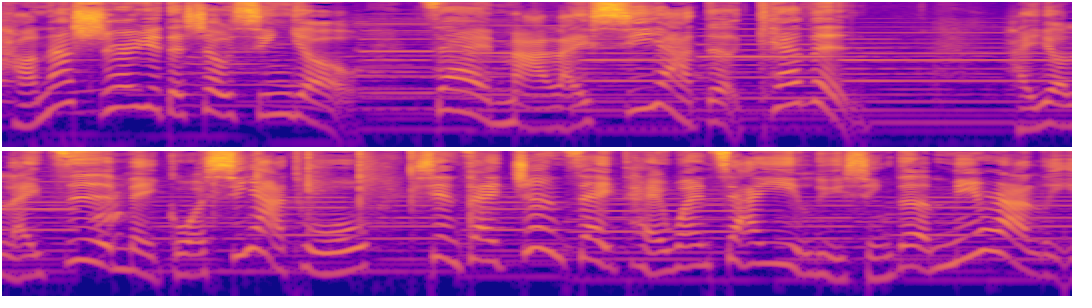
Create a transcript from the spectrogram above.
好，那十二月的寿星有在马来西亚的 Kevin，还有来自美国西雅图，现在正在台湾嘉义旅行的 Mira 李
